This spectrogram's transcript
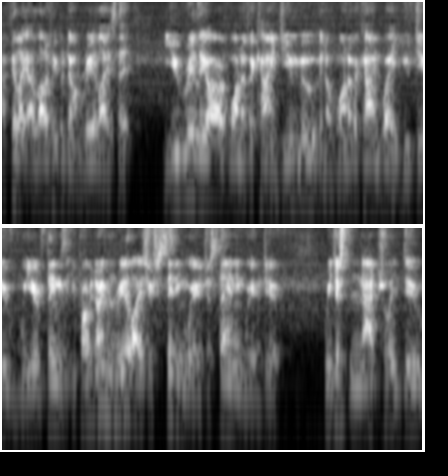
I feel like a lot of people don't realize that you really are one of a kind. You move in a one of a kind way. You do weird things that you probably don't even realize you're sitting weird, you're standing weird, you we just naturally do.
